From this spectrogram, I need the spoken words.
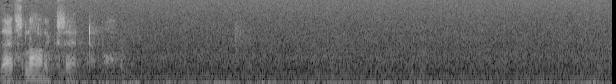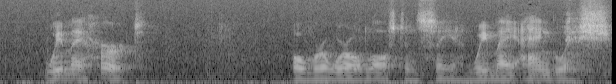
that's not acceptable. We may hurt over a world lost in sin. We may anguish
